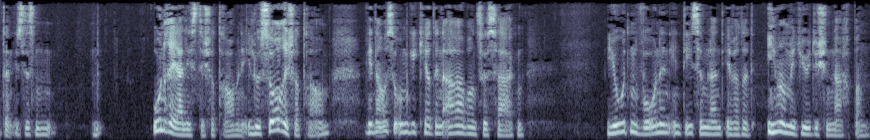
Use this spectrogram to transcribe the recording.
dann ist es ein, ein unrealistischer Traum, ein illusorischer Traum. Genauso umgekehrt den Arabern zu sagen, Juden wohnen in diesem Land, ihr werdet immer mit jüdischen Nachbarn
